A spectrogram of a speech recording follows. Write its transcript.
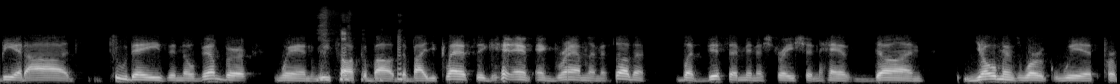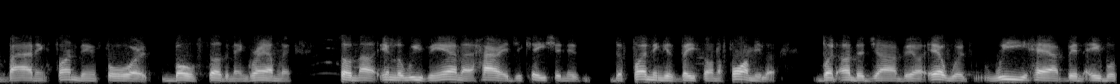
be at odds two days in November when we talk about the Bayou Classic and, and Grambling and Southern. But this administration has done yeoman's work with providing funding for both Southern and Grambling. So now in Louisiana, higher education is the funding is based on a formula. But under John Bel Edwards, we have been able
